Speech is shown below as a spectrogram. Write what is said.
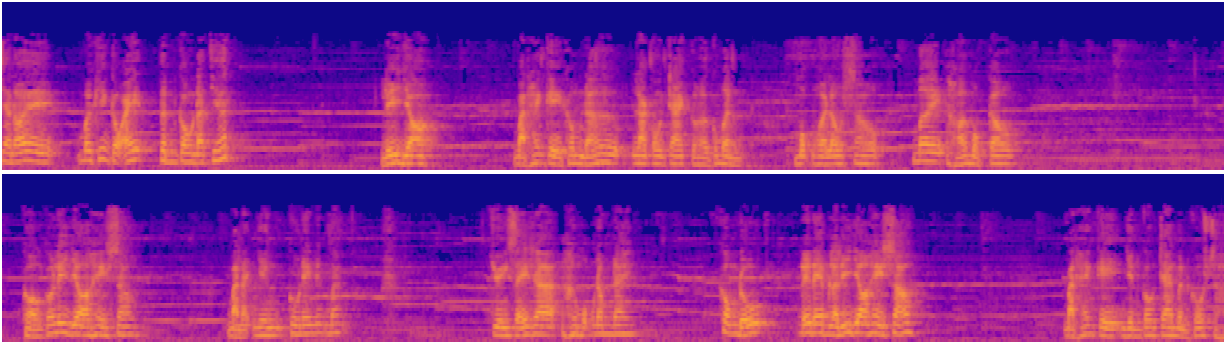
cha nói Mới khiến cậu ấy tin con đã chết. Lý do? Bạch Hán Kỳ không nỡ là con trai cờ của mình. Một hồi lâu sau Mới hỏi một câu. Còn có lý do hay sao? Bà nạn Nhân cô nén nước mắt. Chuyện xảy ra hơn một năm nay, Không đủ Để đem là lý do hay sao? Bạch Hán Kỳ nhìn con trai mình khổ sở,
